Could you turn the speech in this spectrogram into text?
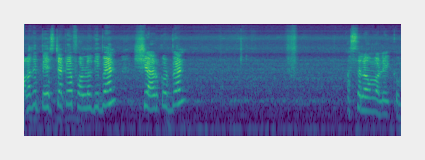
আমাদের পেজটাকে ফলো দিবেন শেয়ার করবেন। আসসালামু আলাইকুম।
